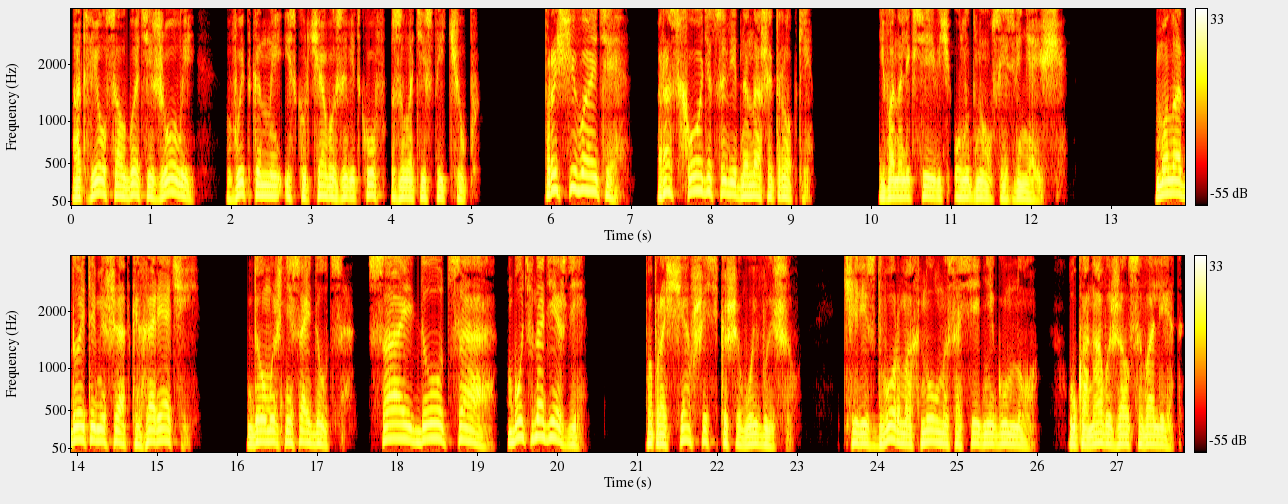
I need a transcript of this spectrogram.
отвел с лба тяжелый, вытканный из курчавых завитков золотистый чуб. «Прощевайте, расходятся, видно, наши тропки». Иван Алексеевич улыбнулся извиняюще. Молодой ты, Мишатка, горячий. Думаешь, не сойдутся? Сойдутся! Будь в надежде!» Попрощавшись, Кошевой вышел. Через двор махнул на соседнее гумно. У канавы жался валет.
